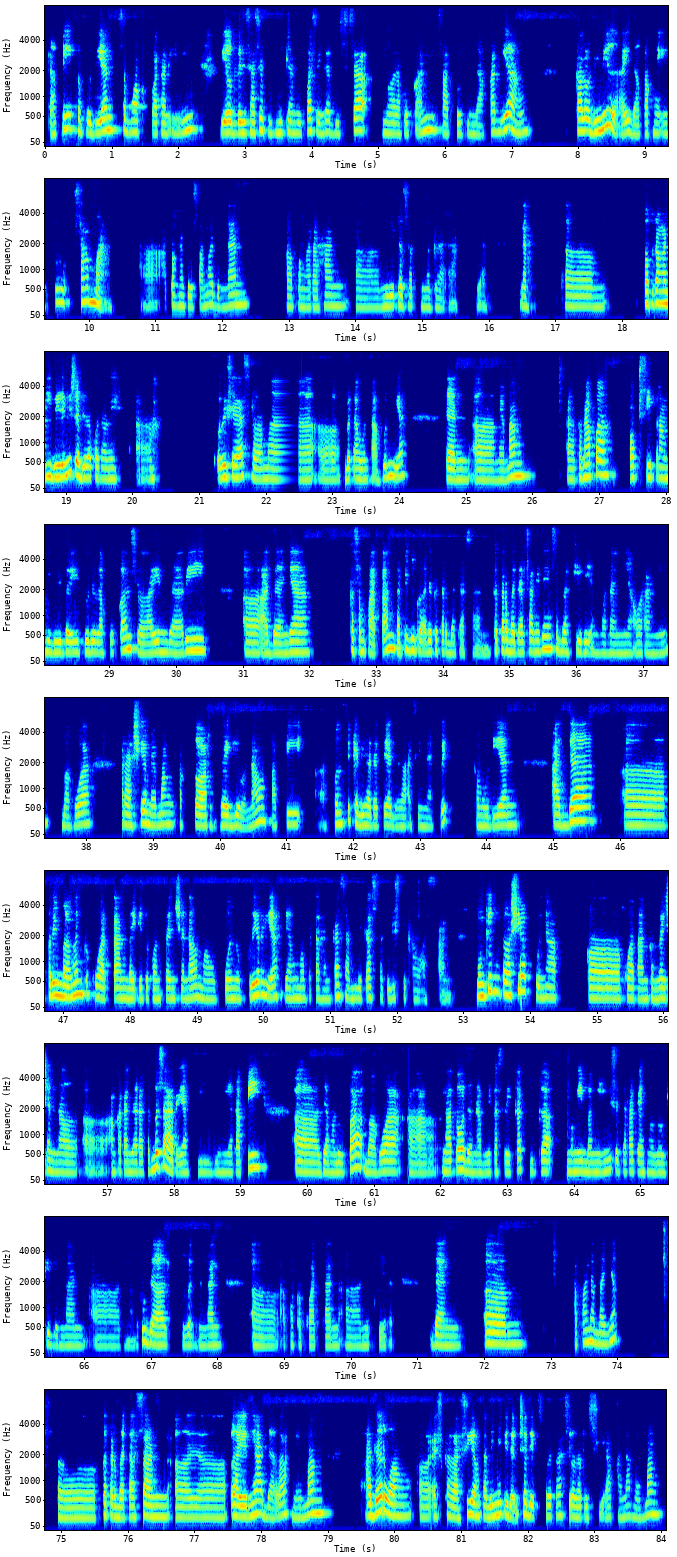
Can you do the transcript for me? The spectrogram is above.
Tapi kemudian semua kekuatan ini diorganisasi sedemikian rupa sehingga bisa melakukan satu tindakan yang kalau dinilai dampaknya itu sama uh, atau hampir sama dengan uh, pengarahan uh, militer satu negara. Ya. Nah, um, peperangan hibrid ini sudah dilakukan oleh uh, Rusia selama uh, bertahun-tahun ya, dan uh, memang uh, kenapa opsi perang hibrida itu dilakukan selain dari uh, adanya kesempatan, tapi juga ada keterbatasan. Keterbatasan ini yang sebelah kiri yang warnanya oranye, bahwa Rusia memang aktor regional, tapi konflik yang dihadapi adalah asimetrik. Kemudian ada uh, perimbangan kekuatan baik itu konvensional maupun nuklir ya yang mempertahankan stabilitas strategis di kawasan. Mungkin Rusia punya kekuatan konvensional uh, angkatan darat terbesar ya di dunia. Tapi uh, jangan lupa bahwa uh, NATO dan Amerika Serikat juga mengimbangi ini secara teknologi dengan uh, dengan rudal juga dengan uh, apa kekuatan uh, nuklir dan um, apa namanya uh, keterbatasan uh, lainnya adalah memang ada ruang uh, eskalasi yang tadinya tidak bisa dieksploitasi oleh Rusia karena memang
